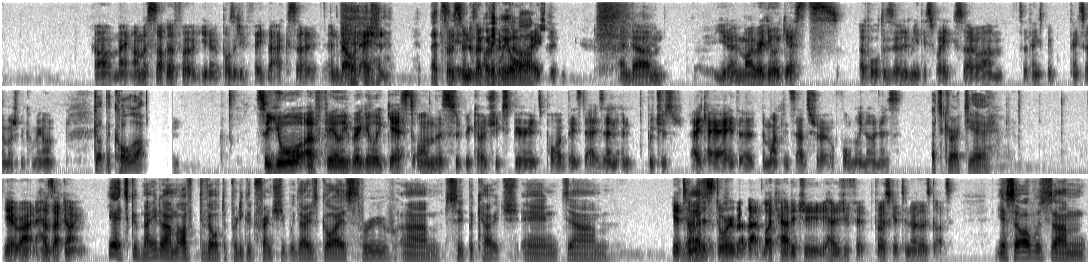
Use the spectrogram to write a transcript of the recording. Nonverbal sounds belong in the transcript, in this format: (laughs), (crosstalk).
Oh man, I'm a sucker for you know positive feedback, so and (laughs) validation. That's so it. as soon as I got I a bit of are. validation, and um, you know my regular guests have all deserted me this week. So um, so thanks for thanks so much for coming on. Got the call up. So you're a fairly regular guest on the Supercoach Experience pod these days, and, and which is AKA the the Mike and Sabs show, formerly known as. That's correct. Yeah, Yeah, right. How's that going? Yeah, it's good, mate. Um, I've developed a pretty good friendship with those guys through um, Super Coach, and um, Yeah, tell me the story about that. Like, how did you how did you first get to know those guys? Yeah, so I was um,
